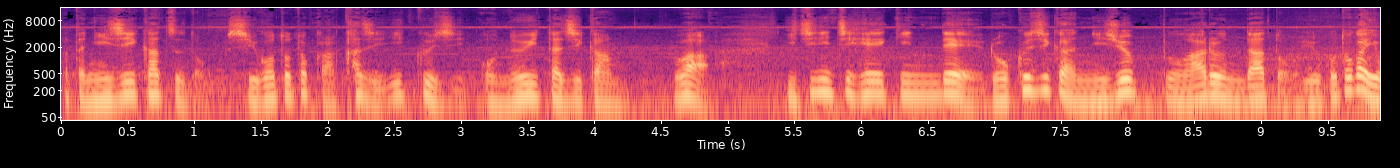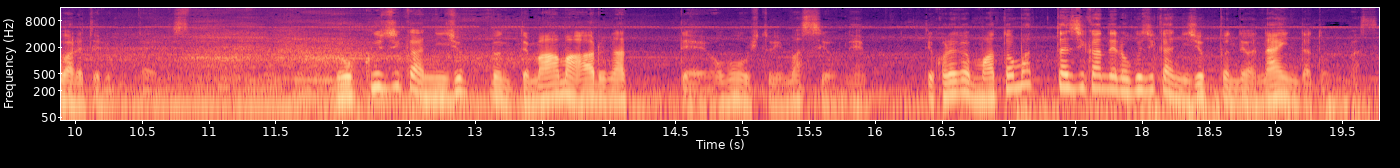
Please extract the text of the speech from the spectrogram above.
また二次活動仕事とか家事育児を抜いた時間は1日平均で6時間20分あるんだということが言われてるみたいです。6時間20分ってまあまああるなって思う人いますよね。でこれがまとまった時間で6時間20分ではないんだと思います。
